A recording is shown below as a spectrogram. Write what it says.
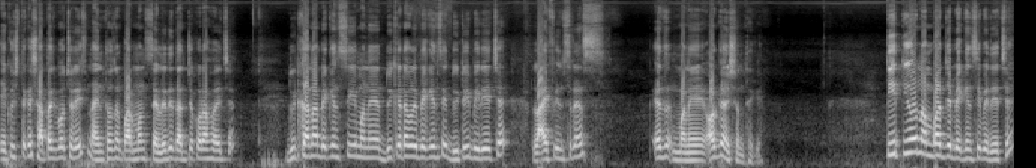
একুশ থেকে সাতাশ বছর age nine thousand per month salary ধার্য করা হয়েছে। দুইখানা ভ্যাকেন্সি মানে দুই ক্যাটাগরি ভ্যাকেন্সি দুইটাই বেরিয়েছে লাইফ ইন্স্যুরেন্স এজ- মানে অর্গানাইজেশন থেকে। তৃতীয় নাম্বার যে ভ্যাকেন্সি বেরিয়েছে,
